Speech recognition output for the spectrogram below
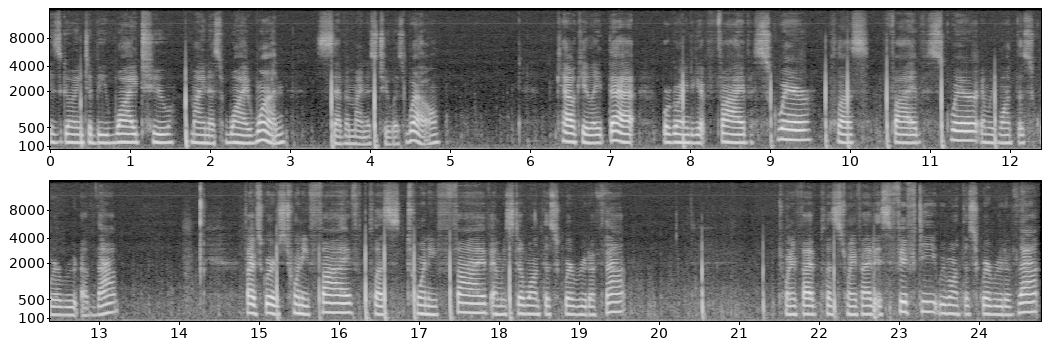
is going to be y2 minus y1, 7 minus 2 as well. Calculate that. We're going to get 5 square plus 5 square, and we want the square root of that. 5 squared is 25 plus 25, and we still want the square root of that. 25 plus 25 is 50. We want the square root of that.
